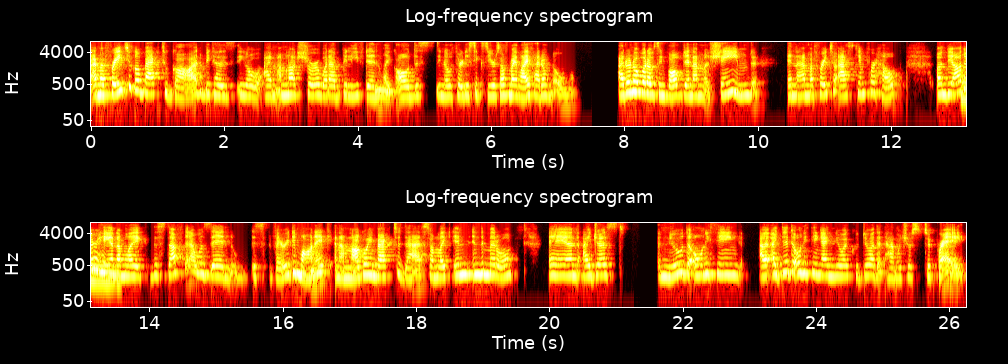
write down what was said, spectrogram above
I'm afraid to go back to God because you know I'm I'm not sure what I believed in like all this you know 36 years of my life. I don't know. I don't know what I was involved in. I'm ashamed and I'm afraid to ask him for help. On the other mm. hand, I'm like the stuff that I was in is very demonic and I'm not going back to that. So I'm like in in the middle and I just knew the only thing I, I, did the only thing I knew I could do at the time, which was to pray.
